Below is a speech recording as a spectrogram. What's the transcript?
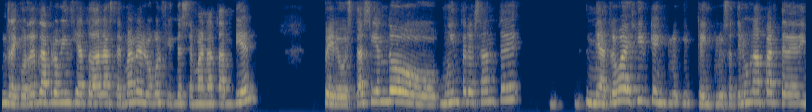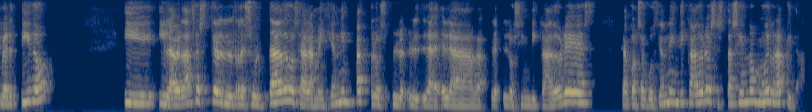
recorrer la provincia toda la semana y luego el fin de semana también, pero está siendo muy interesante. Me atrevo a decir que, incluso tiene una parte de divertido y, la verdad es que el resultado, o sea, la medición de impacto, los, los indicadores, la consecución de indicadores está siendo muy rápida.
